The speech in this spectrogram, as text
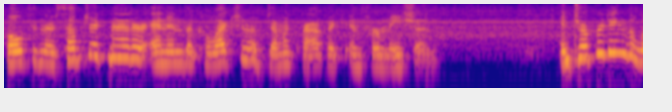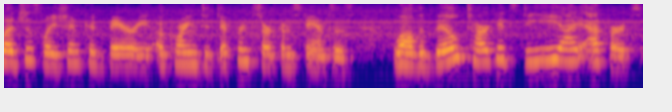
both in their subject matter and in the collection of demographic information. Interpreting the legislation could vary according to different circumstances. While the bill targets DEI efforts,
